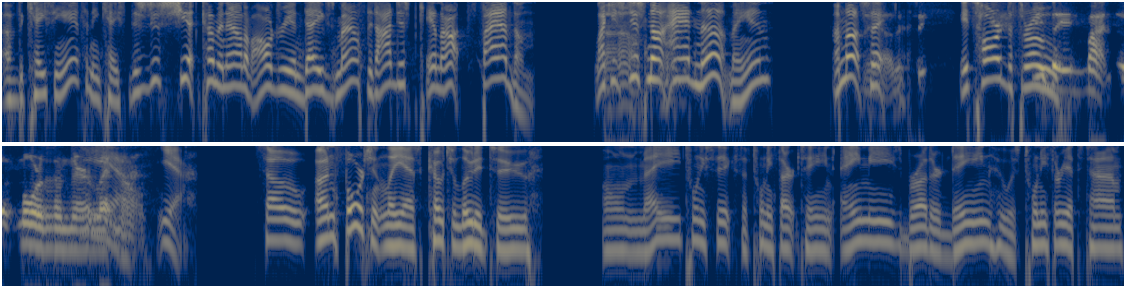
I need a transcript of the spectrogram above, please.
of the Casey Anthony case. There's just shit coming out of Audrey and Dave's mouth that I just cannot fathom. Like it's just not adding up, man. I'm not saying Yeah, it's hard to throw. seems they might know more than they're letting on. yeah. So unfortunately, as Coach alluded to, on May 26th of 2013, Amy's brother Dean, who was 23 at the time,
